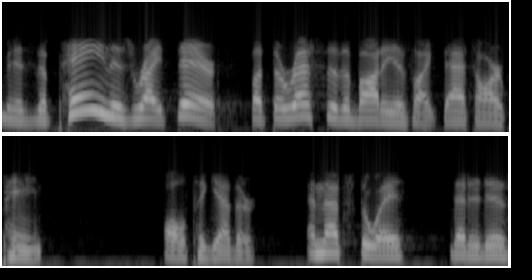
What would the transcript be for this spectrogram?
The pain is right there, but the rest of the body is like, that's our pain altogether. And that's the way that it is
